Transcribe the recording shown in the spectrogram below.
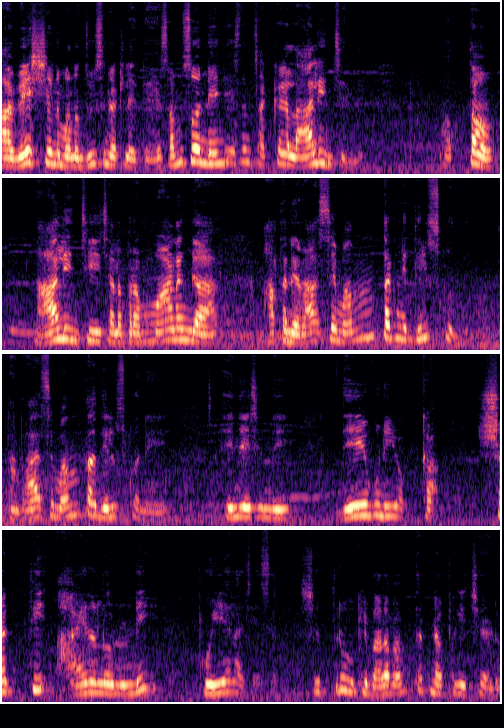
ఆ వేష్యను మనం చూసినట్లయితే సంసోన్ ఏం చేసింది? చక్కగా లాలించింది. మొత్తం లాలించి చాలా బ్రహ్మాండంగా అతని రహస్యం అంతటిని తెలుసుకుంది. అతని రహస్యం అంతా తెలుసుకొని ఏం చేసింది? దేవుని యొక్క శక్తి ఆయనలో నుండి పోయేలా చేశాడు. శత్రువుకి బలం అంతటిని అప్పగించాడు.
